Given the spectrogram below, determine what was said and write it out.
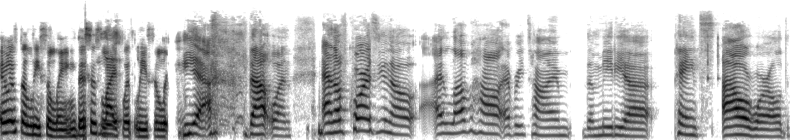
it was the Lisa Ling. This is life with Lisa Ling. Yeah, that one. And of course, you know, I love how every time the media paints our world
